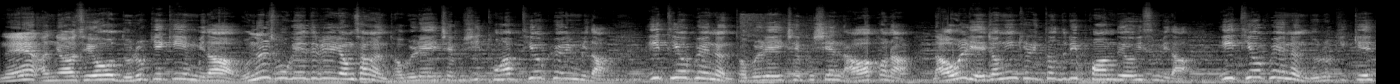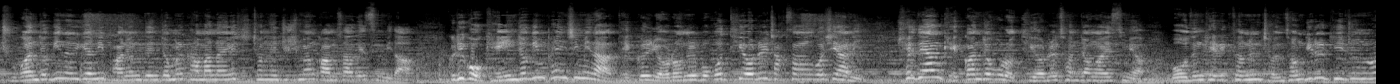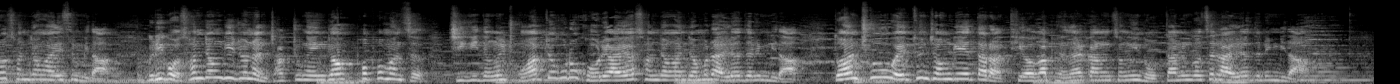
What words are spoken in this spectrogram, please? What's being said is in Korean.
네, 안녕하세요. 누르끼끼입니다. 오늘 소개해드릴 영상은 WHFC 통합 티어표입니다. 이 티어표에는 WHFC에 나왔거나 나올 예정인 캐릭터들이 포함되어 있습니다. 이 티어표에는 누르끼끼의 주관적인 의견이 반영된 점을 감안하여 시청해주시면 감사하겠습니다. 그리고 개인적인 팬심이나 댓글 여론을 보고 티어를 작성한 것이 아닌 최대한 객관적으로 티어를 선정하였으며 모든 캐릭터는 전성기를 기준으로 선정하였습니다. 그리고 선정 기준은 작중 행적, 퍼포먼스, 직위 등을 종합적으로 고려하여 선정한 점을 알려드립니다. 또한 추후 웹툰 전개에 따라 티어가 변할 가능성이 높다는 것을 알려드립니다.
